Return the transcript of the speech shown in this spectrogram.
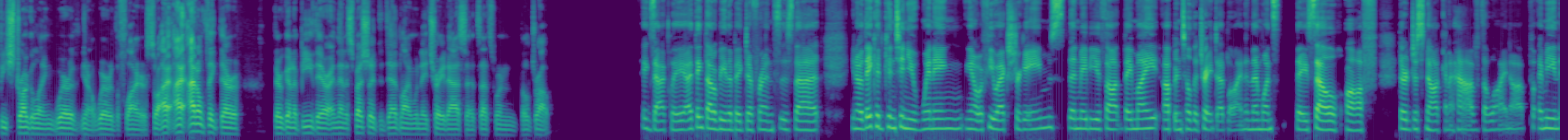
be struggling, where you know where are the Flyers? So I, I, I don't think they're they're going to be there, and then especially at the deadline when they trade assets, that's when they'll drop. Exactly. I think that'll be the big difference is that, you know, they could continue winning, you know, a few extra games than maybe you thought they might up until the trade deadline. And then once they sell off, they're just not going to have the lineup. I mean,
